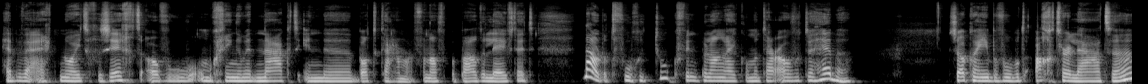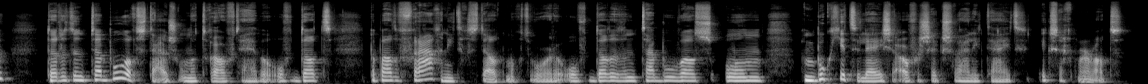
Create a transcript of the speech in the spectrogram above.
hebben we eigenlijk nooit gezegd over hoe we omgingen met naakt in de badkamer vanaf een bepaalde leeftijd. Nou, dat voeg ik toe. Ik vind het belangrijk om het daarover te hebben. Zo kan je bijvoorbeeld achterlaten dat het een taboe was thuis om het erover te hebben. Of dat bepaalde vragen niet gesteld mochten worden. Of dat het een taboe was om een boekje te lezen over seksualiteit. Ik zeg maar wat.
